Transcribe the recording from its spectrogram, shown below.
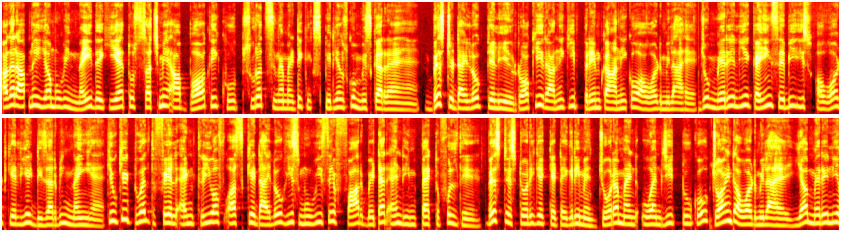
अगर आपने यह मूवी नहीं देखी है तो सच में आप बहुत ही खूबसूरत सिनेमेटिक एक्सपीरियंस को मिस कर रहे हैं। बेस्ट डायलॉग के लिए रॉकी रानी की प्रेम कहानी को अवार्ड मिला है, जो मेरे लिए कहीं से भी इस अवार्ड के लिए डिजर्विंग नहीं है, क्योंकि twelfth fail and three of us के डायलॉग इस मूवी से फार बेटर एंड इम्पैक्टफुल थे। बेस्ट स्टोरी के कैटेगरी में जोरम एंड ओ एम को ज्वाइंट अवार्ड मिला है। यह मेरे लिए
